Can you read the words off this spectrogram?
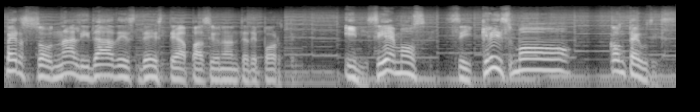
personalidades de este apasionante deporte. Iniciemos Ciclismo con Teudis.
